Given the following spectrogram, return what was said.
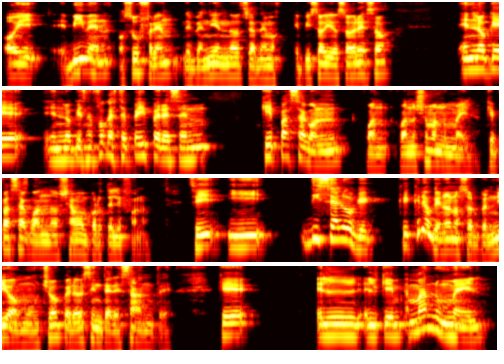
hoy eh, viven o sufren, dependiendo, ya tenemos episodios sobre eso. En lo que, en lo que se enfoca este paper es en qué pasa con, cuando, cuando yo mando un mail, qué pasa cuando llamo por teléfono. ¿Sí? Y dice algo que, creo que no nos sorprendió mucho, pero es interesante, que el, que manda un mail,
